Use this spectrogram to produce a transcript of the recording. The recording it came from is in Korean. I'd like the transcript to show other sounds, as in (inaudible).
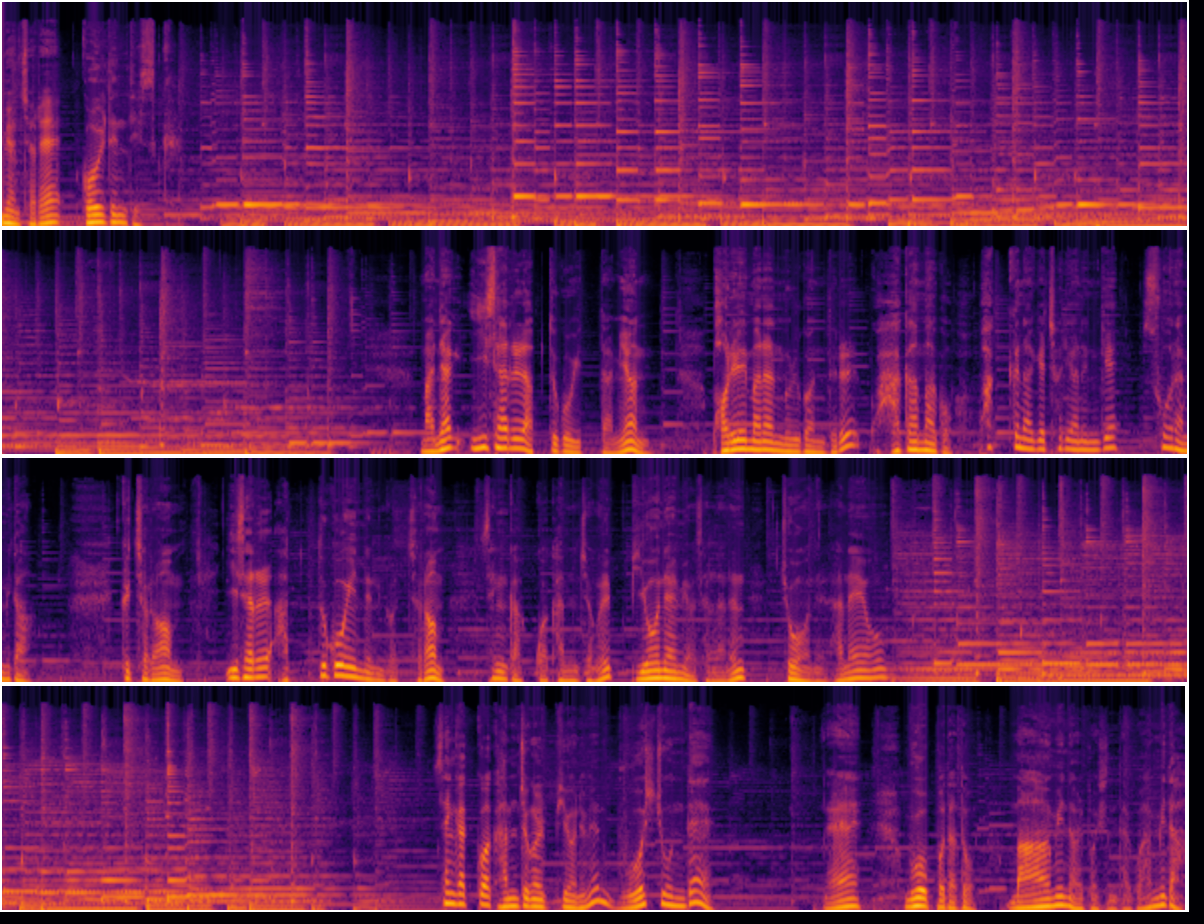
김현철의 골든 디스크. 만약 이사를 앞두고 있다면 버릴 만한 물건들을 과감하고 화끈하게 처리하는 게 수월합니다. 그처럼 이사를 앞두고 있는 것처럼 생각과 감정을 비워내며 살라는 조언을 하네요. 생각과 감정을 비워내면 무엇이 좋은데? 네, 무엇보다도 마음이 넓어진다고 합니다.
